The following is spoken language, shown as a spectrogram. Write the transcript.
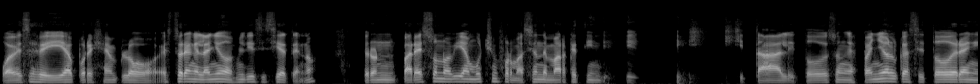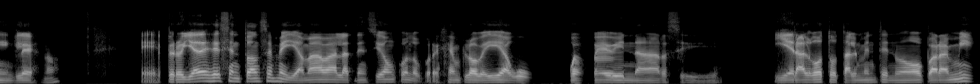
o, a veces veía, por ejemplo, esto era en el año 2017, ¿no? Pero para eso no había mucha información de marketing di- digital y todo eso en español, casi todo era en inglés, ¿no? Eh, pero ya desde ese entonces me llamaba la atención cuando, por ejemplo, veía we- webinars y, y era algo totalmente nuevo para mí.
